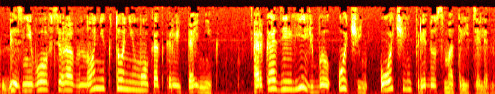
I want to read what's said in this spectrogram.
Без него все равно никто не мог открыть тайник. Аркадий Ильич был очень-очень предусмотрителен.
